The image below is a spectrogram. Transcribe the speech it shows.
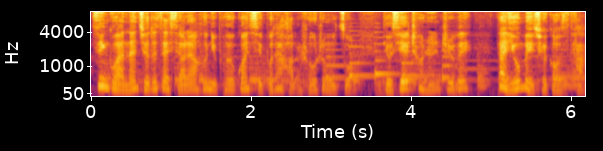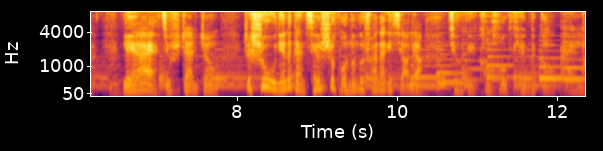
尽管男觉得在小亮和女朋友关系不太好的时候这么做有些乘人之危，但由美却告诉他，恋爱就是战争，这十五年的感情是否能够传达给小亮，就得靠后天的告白了。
